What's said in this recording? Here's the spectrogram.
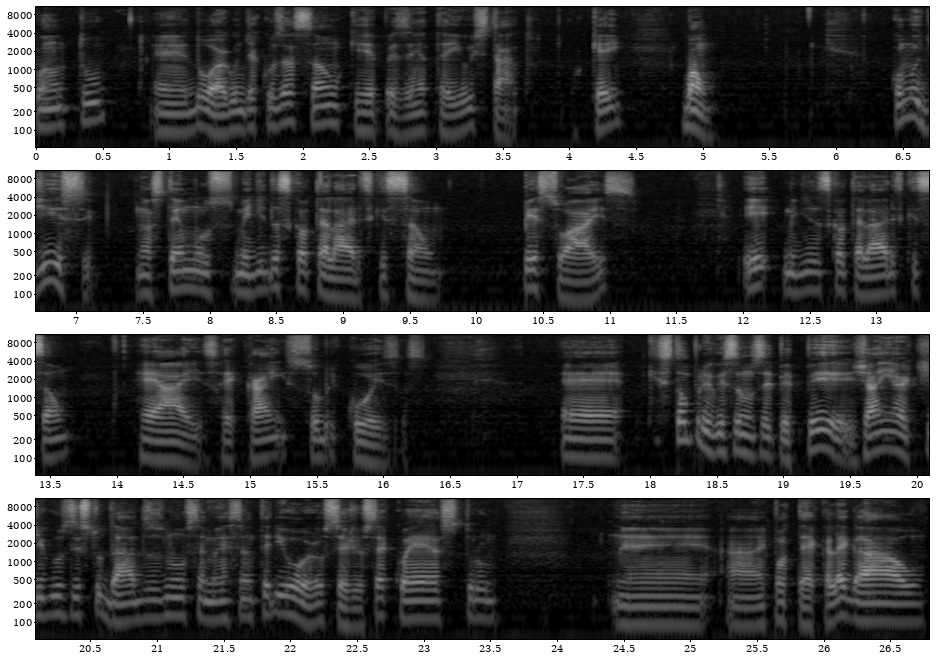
quanto é, do órgão de acusação, que representa aí o Estado. Ok? Bom, como eu disse, nós temos medidas cautelares que são pessoais e medidas cautelares que são reais, recaem sobre coisas. É, que estão previstas no CPP já em artigos estudados no semestre anterior, ou seja, o sequestro, é, a hipoteca legal,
